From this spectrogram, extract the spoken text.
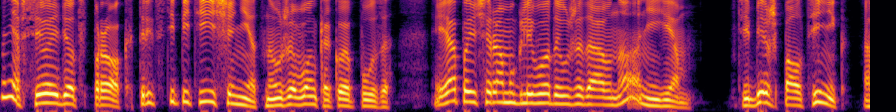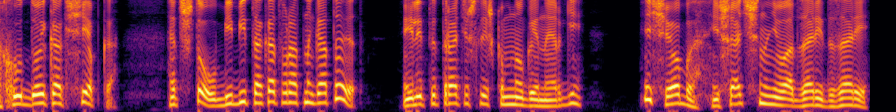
Мне все идет впрок, 35 еще нет, но уже вон какое пузо. Я по вечерам углеводы уже давно не ем». Тебе ж полтинник, а худой как щепка. Это что, у Биби так отвратно готовят? Или ты тратишь слишком много энергии? Еще бы, и шачешь на него от зари до зари.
